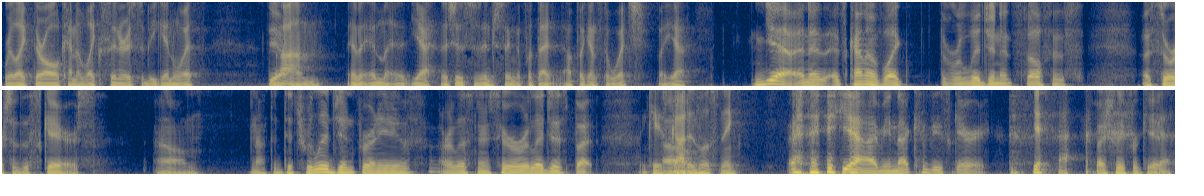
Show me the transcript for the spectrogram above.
where like they're all kind of like sinners to begin with. Yeah. Um, and and yeah, it's just interesting to put that up against a witch. But yeah, yeah, and it, it's kind of like the religion itself is a source of the scares. Um, not to ditch religion for any of our listeners who are religious, but in case um, God is um, listening. yeah, I mean that can be scary. yeah, especially for kids.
